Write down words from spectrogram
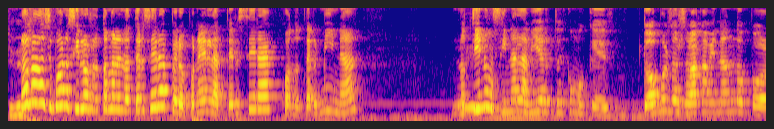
No, no, bueno, sí lo retoman en la tercera, pero poner en la tercera, cuando termina, no tiene un final abierto. Es como que Dumbledore se va caminando por,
